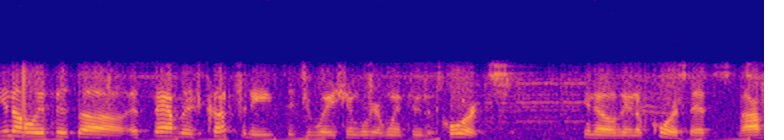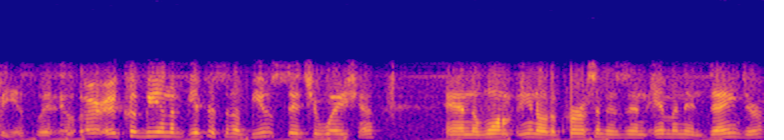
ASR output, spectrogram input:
you know, if it's a established custody situation where it went through the courts, you know, then of course that's obvious. But it, or it could be an if it's an abuse situation, and the one, you know, the person is in imminent danger,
